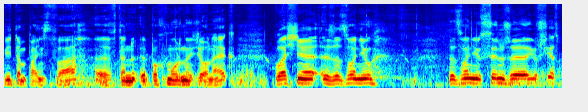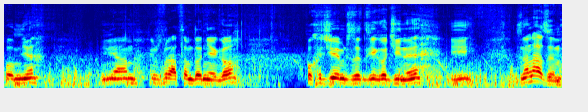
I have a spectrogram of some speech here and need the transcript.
Witam Państwa e, w ten pochmurny dzionek. Właśnie zadzwonił, zadzwonił syn, że już jest po mnie i miałem, już wracam do niego. Pochodziłem ze dwie godziny i znalazłem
